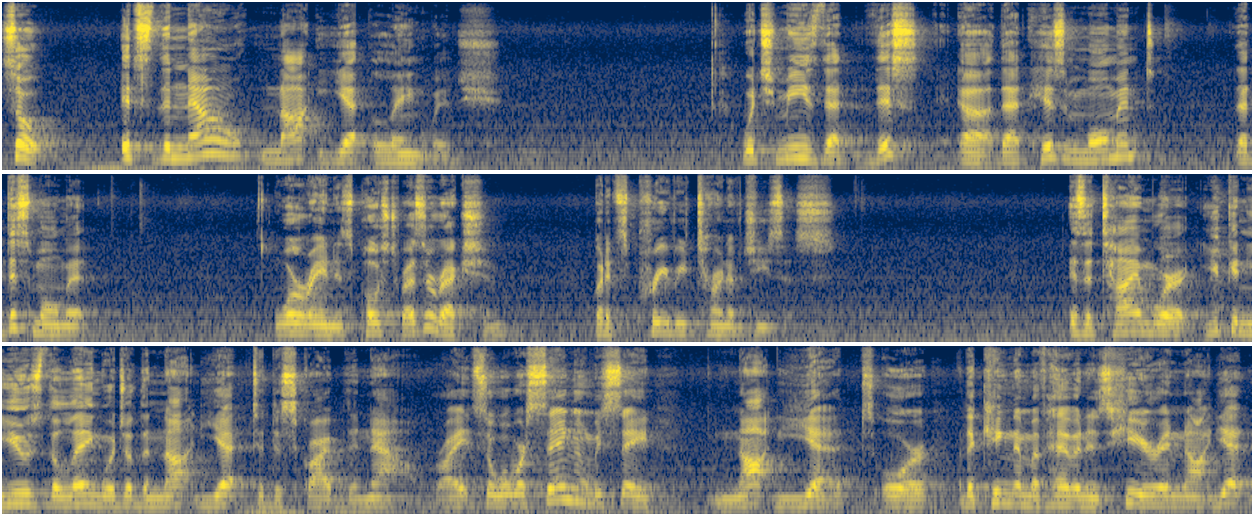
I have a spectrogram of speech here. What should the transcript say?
So, it's the now not yet language, which means that this uh, that his moment, that this moment we're in is post resurrection, but it's pre return of Jesus. Is a time where you can use the language of the not yet to describe the now, right? So what we're saying when we say not yet, or the kingdom of heaven is here and not yet,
